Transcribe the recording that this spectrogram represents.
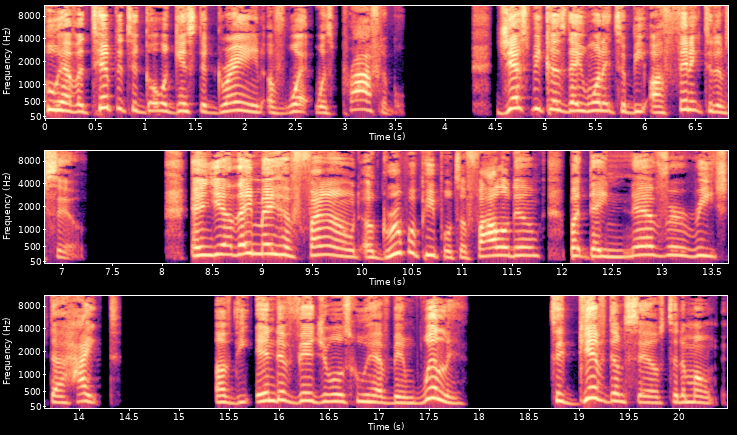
who have attempted to go against the grain of what was profitable just because they wanted to be authentic to themselves. And yeah, they may have found a group of people to follow them, but they never reached the height of the individuals who have been willing to give themselves to the moment.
